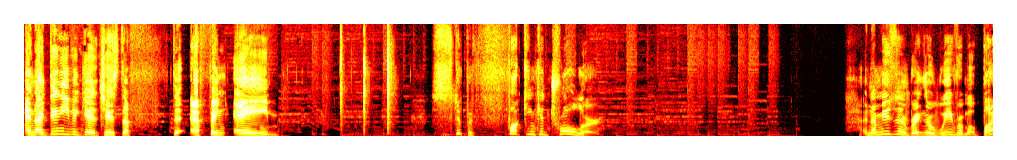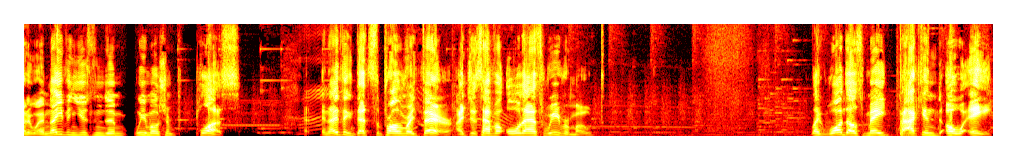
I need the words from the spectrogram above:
And I didn't even get a chance to, to effing aim. Stupid fucking controller. And I'm using a regular Wii remote, by the way. I'm not even using the Wii Motion Plus. And I think that's the problem right there. I just have an old-ass Wii remote. Like one that was made back in 08.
